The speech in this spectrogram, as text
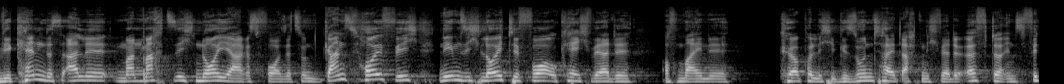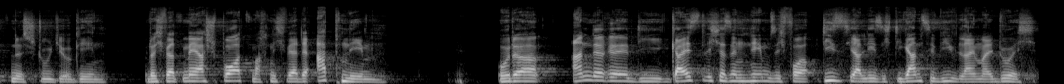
wir kennen das alle, man macht sich Neujahresvorsätze und ganz häufig nehmen sich Leute vor, okay, ich werde auf meine körperliche Gesundheit achten, ich werde öfter ins Fitnessstudio gehen oder ich werde mehr Sport machen, ich werde abnehmen. Oder andere, die geistlicher sind, nehmen sich vor, dieses Jahr lese ich die ganze Bibel einmal durch.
